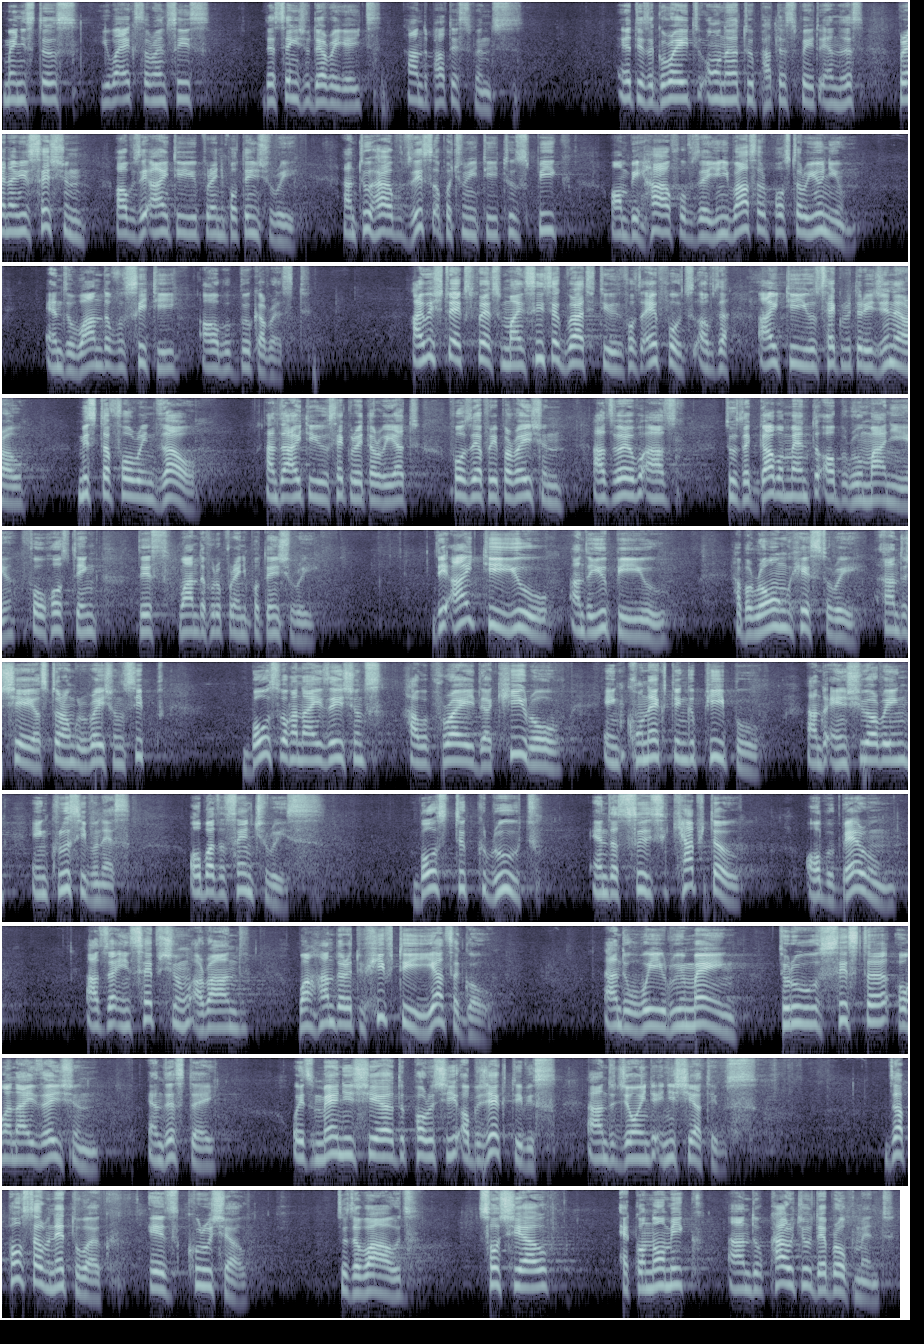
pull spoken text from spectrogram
ministers, your excellencies, distinguished delegates, and participants. It is a great honor to participate in this plenary session of the ITU Plenipotentiary and to have this opportunity to speak on behalf of the Universal Postal Union and the wonderful city of Bucharest. I wish to express my sincere gratitude for the efforts of the ITU Secretary General, Mr. Houlin Zhao, and the ITU Secretariat for their preparation, as well as to the government of Romania for hosting this wonderful plenipotentiary. The ITU and the UPU have a long history and share a strong relationship. Both organizations have played a key role in connecting people and ensuring inclusiveness over the centuries. Both took root in the Swiss capital of Bern at the inception around 150 years ago, and we remain true sister organization in this day with many shared policy objectives and joint initiatives. The postal network is crucial to the world's social, economic, and cultural development,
